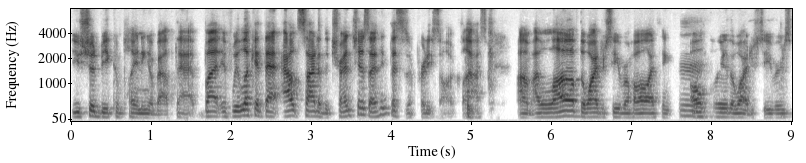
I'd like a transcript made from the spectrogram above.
you should be complaining about that. But if we look at that outside of the trenches, I think this is a pretty solid class. Um, I love the wide receiver hall. I think Mm. all three of the wide receivers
